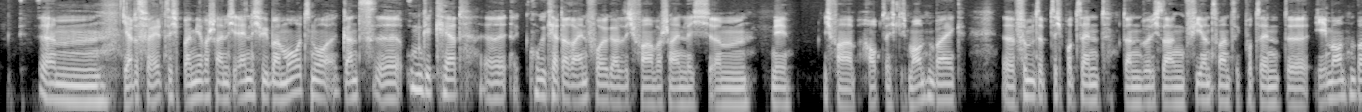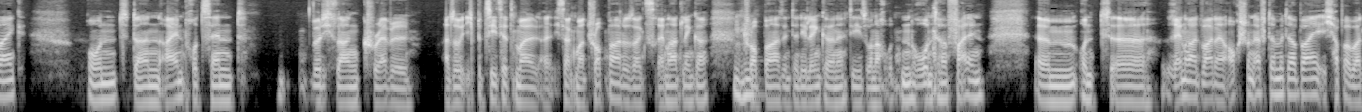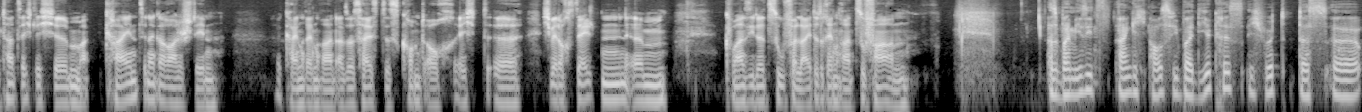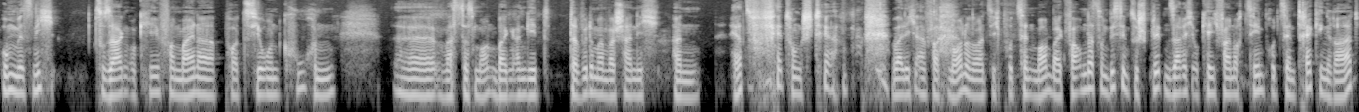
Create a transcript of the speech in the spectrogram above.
ähm, ja, das verhält sich bei mir wahrscheinlich ähnlich wie bei Moritz, nur ganz äh, umgekehrt, äh, umgekehrter Reihenfolge. Also ich fahre wahrscheinlich, ähm, nee, ich fahre hauptsächlich Mountainbike, äh, 75 Prozent, dann würde ich sagen 24 Prozent äh, E-Mountainbike und dann ein Prozent würde ich sagen Gravel. Also ich beziehe es jetzt mal, äh, ich sag mal Dropbar, du sagst Rennradlenker. Mhm. Dropbar sind ja die Lenker, ne, die so nach unten runterfallen. Ähm, und äh, Rennrad war da auch schon öfter mit dabei. Ich habe aber tatsächlich ähm, keins in der Garage stehen. Kein Rennrad. Also das heißt, es kommt auch echt, äh, ich werde auch selten ähm, quasi dazu verleitet, Rennrad zu fahren. Also bei mir sieht's eigentlich aus wie bei dir, Chris. Ich würde das, äh, um es nicht zu sagen, okay, von meiner Portion Kuchen, äh, was das Mountainbiken angeht, da würde man wahrscheinlich an Herzverfettung sterben, weil ich einfach 99 Prozent Mountainbike fahre. Um das so ein bisschen zu splitten, sage ich, okay, ich fahre noch 10 Prozent Trekkingrad,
